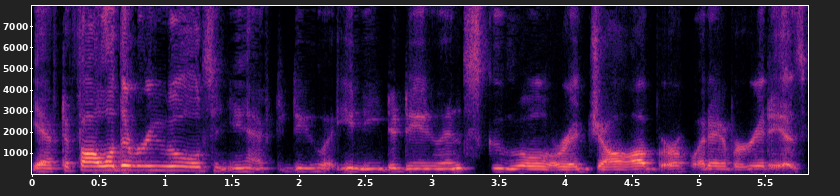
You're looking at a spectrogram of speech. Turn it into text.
you have to follow the rules and you have to do what you need to do in school or a job or whatever it is.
